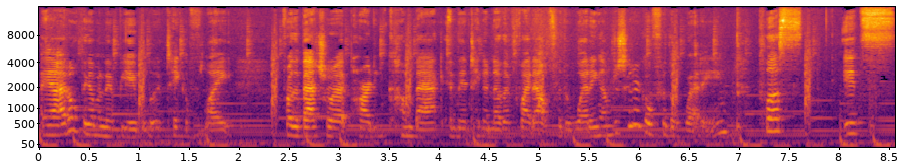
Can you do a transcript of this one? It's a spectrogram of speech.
And I don't think I'm gonna be able to take a flight for the bachelorette party, come back and then take another flight out for the wedding. I'm just gonna go for the wedding. Plus, it's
